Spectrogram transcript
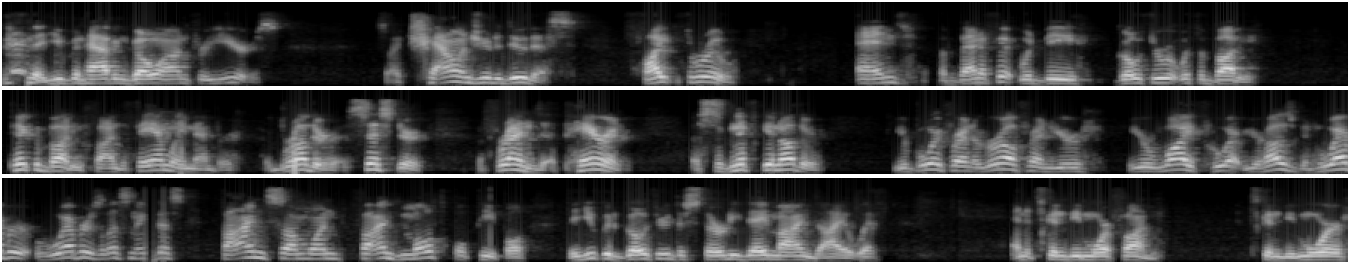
that you've been having go on for years. So I challenge you to do this. Fight through. And a benefit would be go through it with a buddy. Pick a buddy, find a family member, a brother, a sister, a friend, a parent, a significant other, your boyfriend or girlfriend, your your wife, whoever, your husband, whoever whoever's listening to this, find someone, find multiple people that you could go through this 30-day mind diet with. And it's going to be more fun. It's going to be more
